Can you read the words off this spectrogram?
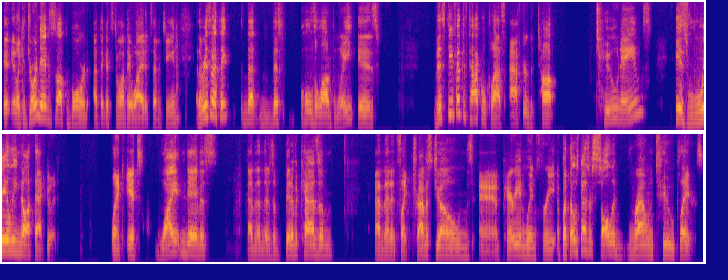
It, it- like if Jordan Davis is off the board, I think it's Devonte Wyatt at 17. And the reason I think that this holds a lot of weight is this defensive tackle class after the top two names is really not that good. Like it's Wyatt and Davis, and then there's a bit of a chasm, and then it's like Travis Jones and Perrion Winfrey, but those guys are solid round two players.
